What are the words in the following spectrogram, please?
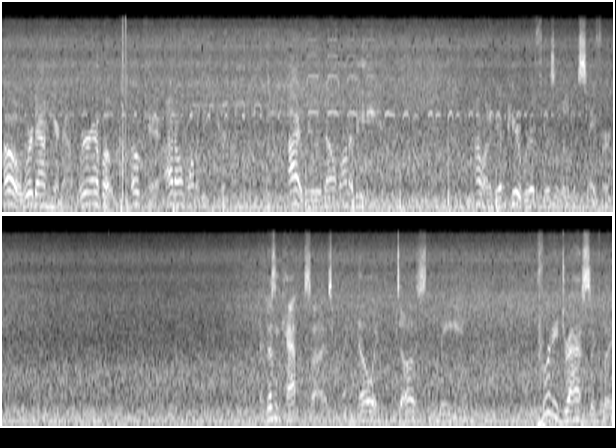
Oh, we're down here now. We're in a boat. Okay, I don't want to be here. I really don't want to be here. I want to be up here where it feels a little bit safer. It doesn't capsize, but I know it does lean pretty drastically.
